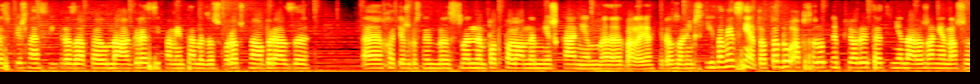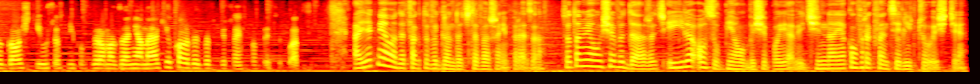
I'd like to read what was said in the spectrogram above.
bezpieczna, jest impreza pełna agresji. Pamiętamy zeszłoroczne obrazy e, chociażby z tym słynnym podpalonym mieszkaniem e, w Alejach Jerozolimskich. No więc nie, to, to był absolutny priorytet nie narażanie naszych gości i uczestników zgromadzenia na jakiekolwiek bezpieczeństwo w tej sytuacji. A jak miała de facto wyglądać ta wasza impreza? Co tam miało się wydarzyć i ile osób miałoby się pojawić? Na jaką frekwencję liczyłyście?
